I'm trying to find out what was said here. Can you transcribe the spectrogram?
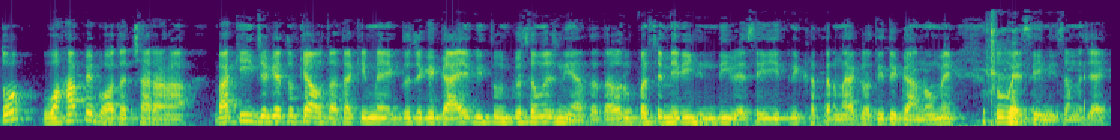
तो वहाँ पे बहुत अच्छा रहा। बाकी जगह तो क्या होता था कि मैं एक दो जगह गाए भी तो उनको समझ नहीं आता था और ऊपर से मेरी हिंदी वैसे ही इतनी खतरनाक होती थी गानों में तो वैसे ही नहीं समझ आए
